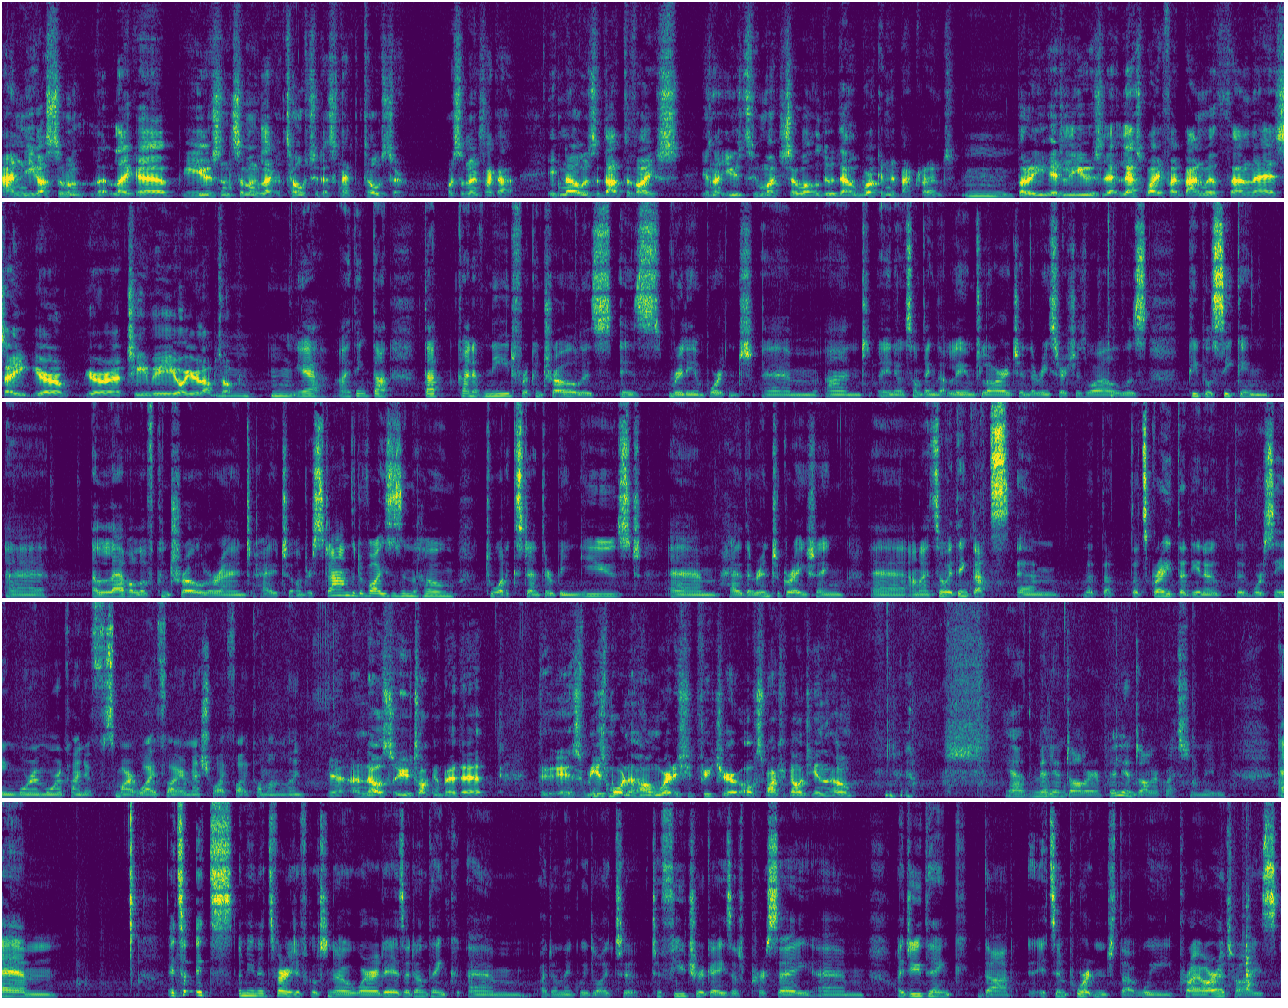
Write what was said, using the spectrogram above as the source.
and you got something that, like a you're using something like a toaster that's connected to toaster or something like that. It knows that that device is not used too much, so what it'll do, that'll work in the background, mm. but it'll use le- less Wi-Fi bandwidth than uh, say your your uh, TV or your laptop. Mm, mm, yeah, I think that that kind of need for control is is really important, um, and you know something that loomed large in the research as well was people seeking. Uh, a level of control around how to understand the devices in the home, to what extent they're being used, um, how they're integrating, uh, and I, so I think that's um, that, that that's great that you know that we're seeing more and more kind of smart Wi-Fi or mesh Wi-Fi come online. Yeah, and also you're talking about uh, is we use more in the home. Where does the future of smart technology in the home? yeah, the million dollar, billion dollar question maybe. Um, it's it's. I mean, it's very difficult to know where it is. I don't think. Um, I don't think we'd like to to future gaze it per se. Um, I do think that it's important that we prioritize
